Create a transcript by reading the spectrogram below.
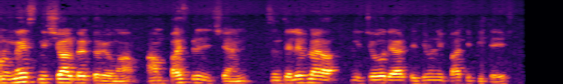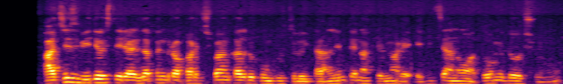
numesc Nișiu Alberto Rioma, am 14 ani, sunt elev la Liceul de Arte din Unipati Pitești. Acest video este realizat pentru a participa în cadrul concursului Talente în Afirmare, ediția 9 2021,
